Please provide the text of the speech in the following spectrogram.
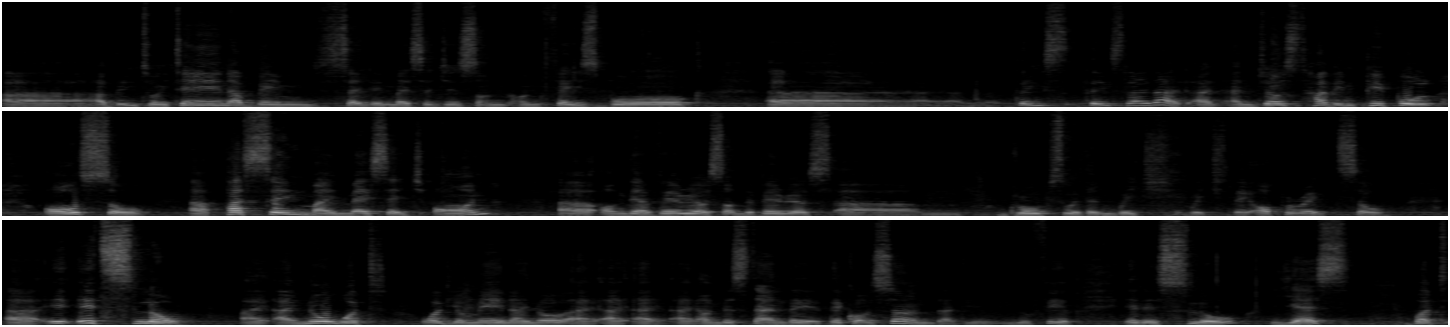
Uh, I've been tweeting, I've been sending messages on, on Facebook, uh, things, things like that. And, and just having people also uh, passing my message on uh, on their various, on the various um, groups within which, which they operate. So uh, it, it's slow. I, I know what, what you mean. I know, I, I, I- understand the, the concern that you, you feel. It is slow, yes, but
